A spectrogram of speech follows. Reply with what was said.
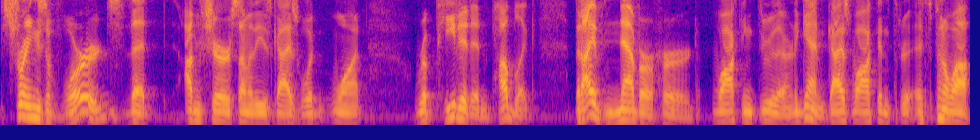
strings of words that i'm sure some of these guys wouldn't want repeated in public but i've never heard walking through there. And again guys walking through it's been a while.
